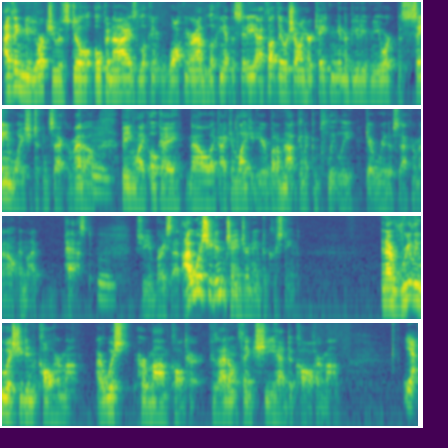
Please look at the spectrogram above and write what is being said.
I think New York, she was still open eyes, looking, walking around, looking at the city. I thought they were showing her taking in the beauty of New York the same way she took in Sacramento, hmm. being like, okay, now like I can like it here, but I'm not gonna completely get rid of Sacramento and my past. She embraced that. I wish she didn't change her name to Christine, and I really wish she didn't call her mom. I wish her mom called her because I don't think she had to call her mom. Yeah,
